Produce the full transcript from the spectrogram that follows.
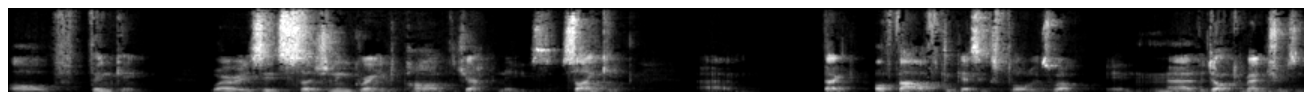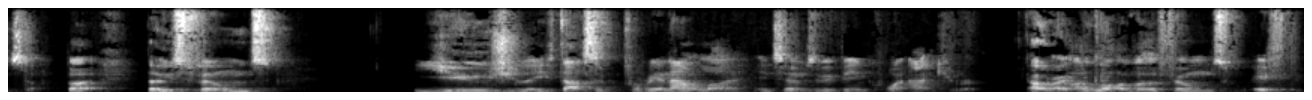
of thinking, whereas it's such an ingrained part of the Japanese psyche. Um, that of that often gets explored as well in uh, the documentaries and stuff. But those films usually that's a, probably an outlier in terms of it being quite accurate. All right, A okay. lot of other films, if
